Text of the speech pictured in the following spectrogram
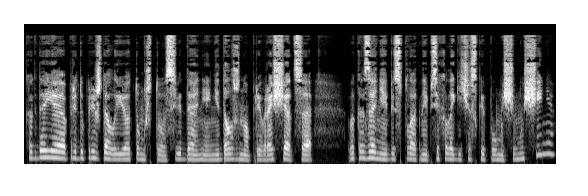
Когда я предупреждал ее о том, что свидание не должно превращаться в оказание бесплатной психологической помощи мужчине,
